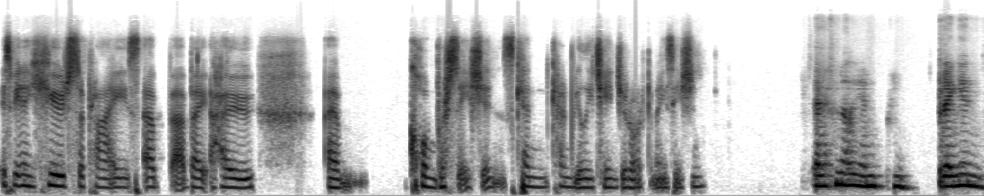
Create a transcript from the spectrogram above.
it's been a huge surprise ab- about how um, conversations can can really change your organization definitely and bringing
